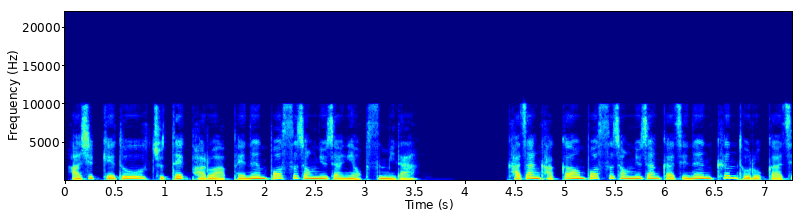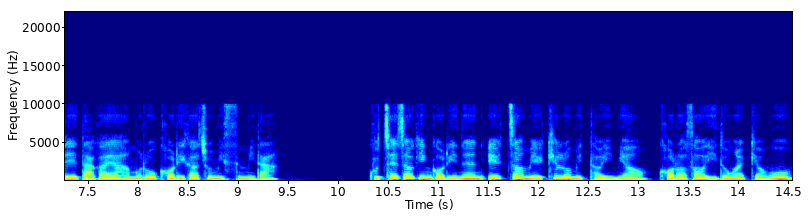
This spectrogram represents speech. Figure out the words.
아쉽게도 주택 바로 앞에는 버스 정류장이 없습니다. 가장 가까운 버스 정류장까지는 큰 도로까지 나가야 하므로 거리가 좀 있습니다. 구체적인 거리는 1.1km이며 걸어서 이동할 경우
